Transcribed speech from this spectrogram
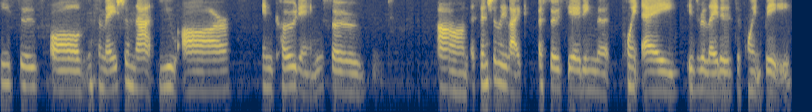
pieces of information that you are encoding. So um, essentially, like associating that point A is related to point B.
